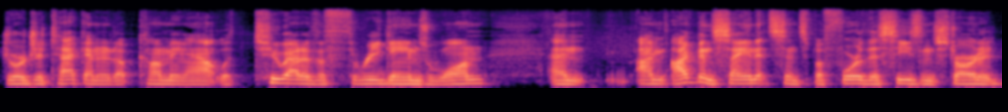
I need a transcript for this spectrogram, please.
Georgia Tech ended up coming out with two out of the three games won. And I'm, I've been saying it since before this season started.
